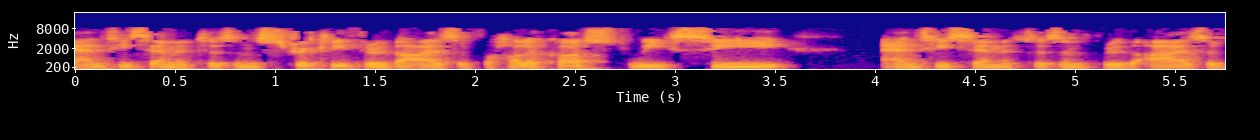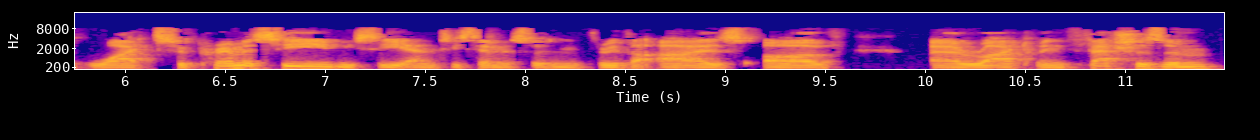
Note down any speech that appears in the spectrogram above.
anti-Semitism strictly through the eyes of the Holocaust, we see anti-Semitism through the eyes of white supremacy. We see anti-Semitism through the eyes of uh, right-wing fascism.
